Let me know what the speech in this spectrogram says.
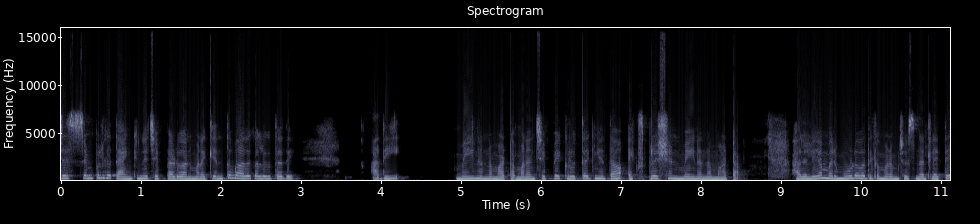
జస్ట్ సింపుల్గా థ్యాంక్ యూనే చెప్పాడు అని మనకి ఎంత బాధ కలుగుతుంది? అది మెయిన్ అన్నమాట. మనం చెప్పే కృతజ్ఞత ఎక్స్ప్రెషన్ మెయిన్ అన్నమాట. హలలియ మరి మూడవదిగా మనం చూసినట్లయితే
